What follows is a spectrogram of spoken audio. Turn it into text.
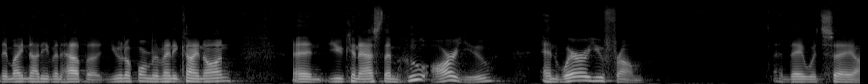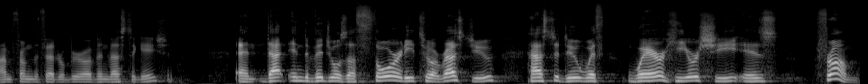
they might not even have a uniform of any kind on. And you can ask them, Who are you and where are you from? And they would say, I'm from the Federal Bureau of Investigation. And that individual's authority to arrest you has to do with where he or she is from,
